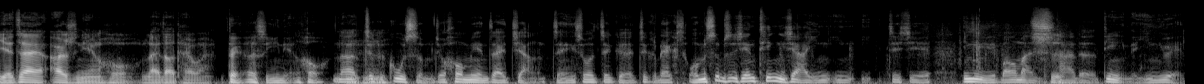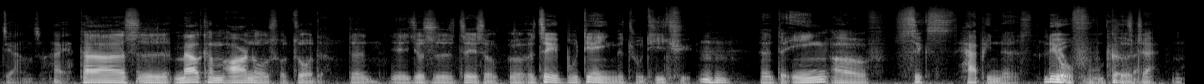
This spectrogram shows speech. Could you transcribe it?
也在二十年后来到台湾，对，二十一年后，那这个故事我们就后面再讲。等于说这个这个 next，我们是不是先听一下音音这些英格丽褒曼是他的电影的音乐这样子？哎，他是 Malcolm Arnold 所做的，的也就是这首歌这一部电影的主题曲。嗯哼，呃，The Inn of Six Happiness 六福客栈。嗯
